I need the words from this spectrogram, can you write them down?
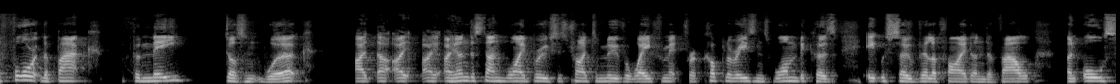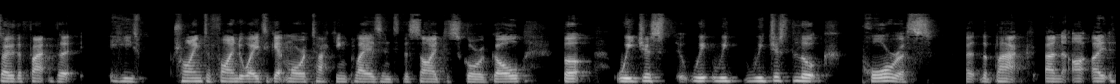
four at the back for me doesn't work. I, I, I understand why Bruce has tried to move away from it for a couple of reasons. One, because it was so vilified under Val, and also the fact that he's trying to find a way to get more attacking players into the side to score a goal. But we just we we we just look porous at the back. And I, I,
